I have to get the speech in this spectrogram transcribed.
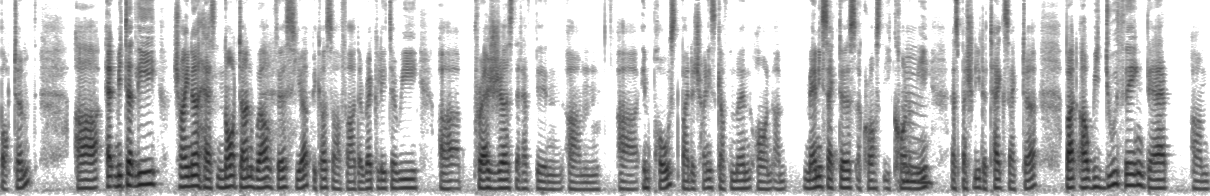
bottomed. Uh, admittedly, China has not done well this year because of uh, the regulatory uh, pressures that have been um, uh, imposed by the Chinese government on um, many sectors across the economy, mm. especially the tech sector. But uh, we do think that um,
